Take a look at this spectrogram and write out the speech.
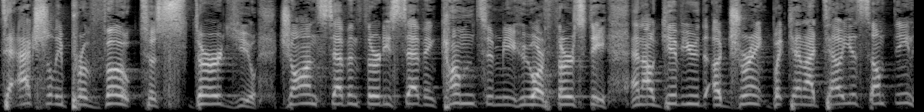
to actually provoke, to stir you. John 7 37, come to me who are thirsty, and I'll give you a drink. But can I tell you something?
